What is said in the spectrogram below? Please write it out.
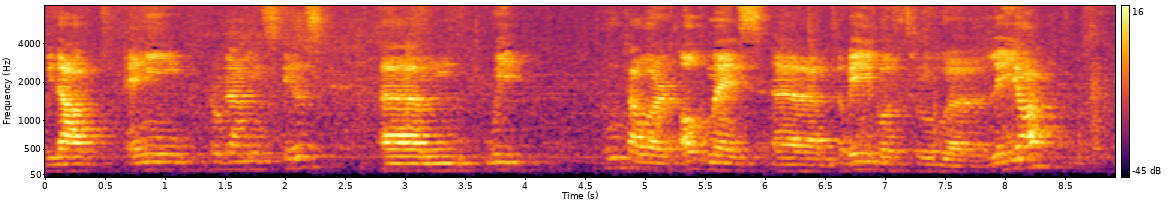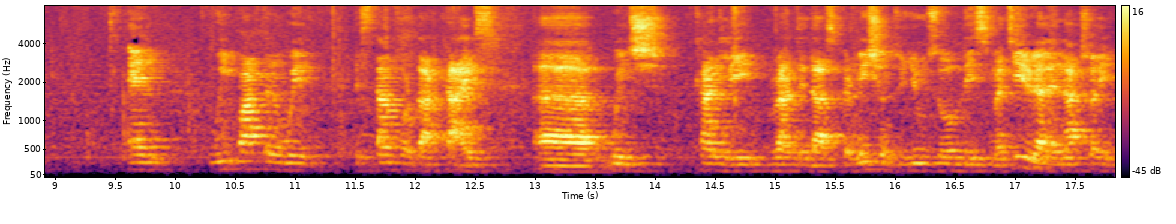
without any programming skills. Um, we put our augments available through uh, and we partner with the Stanford Archives, which kindly granted us permission to use all this material, and actually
